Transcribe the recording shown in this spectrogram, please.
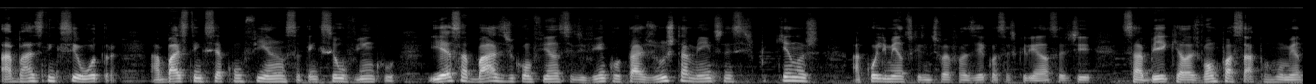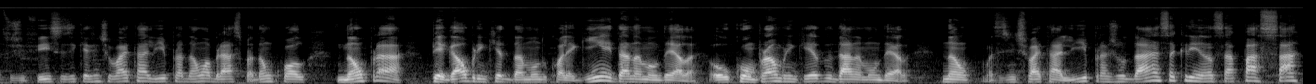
A base tem que ser outra. A base tem que ser a confiança, tem que ser o vínculo. E essa base de confiança e de vínculo está justamente nesses pequenos acolhimentos que a gente vai fazer com essas crianças, de saber que elas vão passar por momentos difíceis e que a gente vai estar ali para dar um abraço, para dar um colo, não para pegar o brinquedo da mão do coleguinha e dar na mão dela, ou comprar um brinquedo e dar na mão dela. Não, mas a gente vai estar ali para ajudar essa criança a passar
